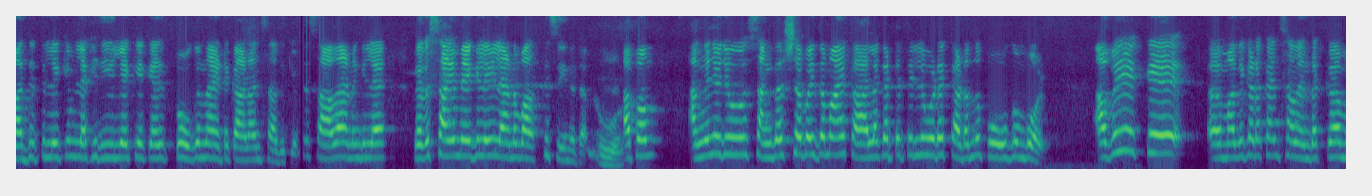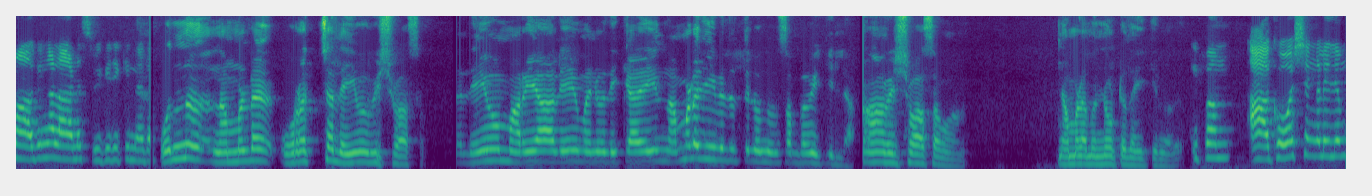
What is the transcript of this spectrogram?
മദ്യത്തിലേക്കും ലഹരിയിലേക്കൊക്കെ പോകുന്നതായിട്ട് കാണാൻ സാധിക്കും. സാറാണെങ്കിൽ വ്യവസായ മേഖലയിലാണ് വർക്ക് ചെയ്യുന്നത്. അപ്പം അങ്ങനെ ഒരു സംഘർഷഭരിതമായ കാലഘട്ടത്തിലൂടെ കടന്നു പോകുമ്പോൾ അവയൊക്കെ മറികടക്കാൻ സാർ എന്തൊക്കെ മാർഗങ്ങളാണ് സ്വീകരിക്കുന്നത്? ഒന്ന് നമ്മുടെ ഉറച്ച ദൈവവിശ്വാസം. ദൈവം അറിയാതെയും അനുവദിക്കാതെയും നമ്മുടെ ജീവിതത്തിൽ ഒന്നും സംഭവിക്കില്ല. ആ വിശ്വാസമാണ് നമ്മളെ മുന്നോട്ട് നയിക്കുന്നത്. ഇപ്പം ആഘോഷങ്ങളിലും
